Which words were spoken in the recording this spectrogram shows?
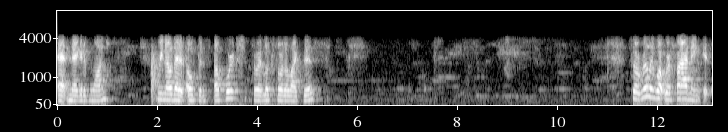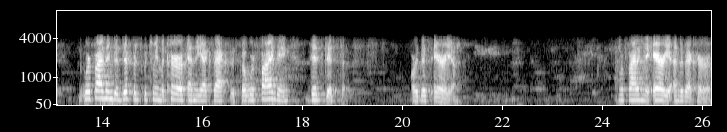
at negative 1. We know that it opens upward, so it looks sort of like this. So really what we're finding, is we're finding the difference between the curve and the x-axis. So we're finding this distance, or this area. Finding the area under that curve.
